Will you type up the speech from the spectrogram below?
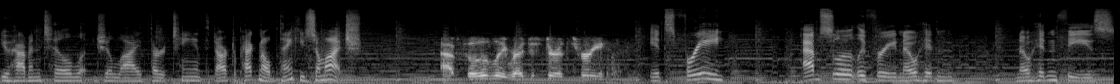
You have until July 13th. Dr. Pecknold, thank you so much. Absolutely. Register. It's free. It's free. Absolutely free. No hidden no hidden fees.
